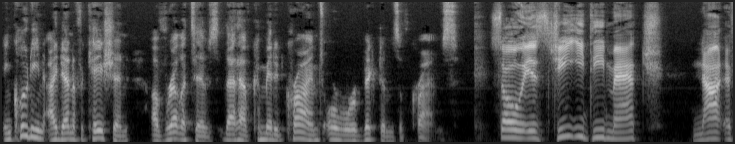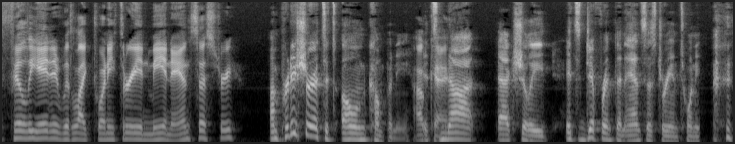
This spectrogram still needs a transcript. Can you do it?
including identification of relatives that have committed crimes or were victims of crimes. So is GEDmatch not affiliated with like 23andMe and Ancestry? I'm pretty sure it's its own company. Okay. It's not actually. It's different than Ancestry and 20.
